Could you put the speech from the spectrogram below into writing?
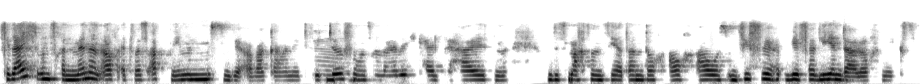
vielleicht unseren Männern auch etwas abnehmen, müssen wir aber gar nicht. Wir mhm. dürfen unsere Weiblichkeit behalten. Und das macht uns ja dann doch auch aus. Und wir, wir verlieren dadurch nichts.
